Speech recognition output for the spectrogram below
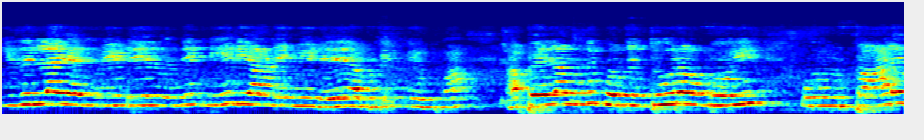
இதெல்லாம் என் வீடு இது வந்து நீர் யானை வீடு. அப்படின்னு கேட்குமா அப்போ எல்லாம் வந்து கொஞ்சம் தூரம் போய் ஒரு பாலைவனம்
